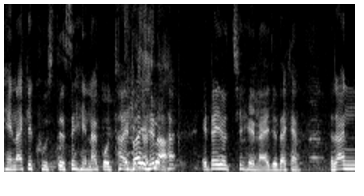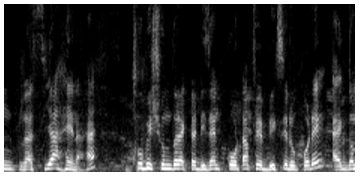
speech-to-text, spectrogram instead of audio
হেনাকে খুঁজতেছে হেনা কোথায় হেনা? এটাই হচ্ছে হেনা। এই যে দেখেন রাং রাশিয়া হেনা হ্যাঁ? খুবই সুন্দর একটা ডিজাইন কোটা ফেব্রিক্সের উপরে একদম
